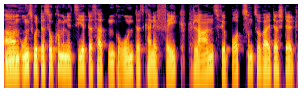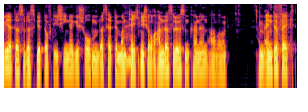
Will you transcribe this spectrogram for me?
Mhm. Ähm, uns wurde das so kommuniziert, das hat einen Grund, dass keine Fake-Clans für Bots und so weiter erstellt wird. Also das wird auf die Schiene geschoben. Das hätte man mhm. technisch auch anders lösen können, aber im Endeffekt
